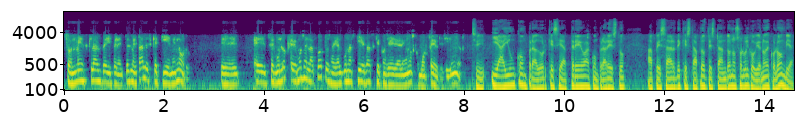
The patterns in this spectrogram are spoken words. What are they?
son mezclas de diferentes metales que tienen oro. Eh, según lo que vemos en las fotos, hay algunas piezas que consideraríamos como orfebres, sí, señor. Sí, y hay un comprador que se atreva a comprar esto a pesar de que está protestando no solo el gobierno de Colombia,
